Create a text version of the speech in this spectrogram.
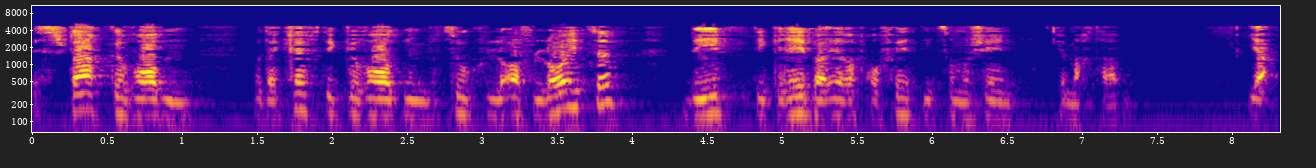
ist stark geworden oder kräftig geworden in Bezug auf Leute, die die Gräber ihrer Propheten zu Moscheen gemacht haben. Ja,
